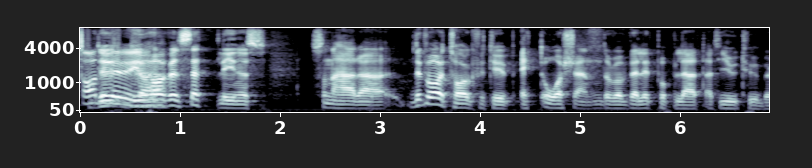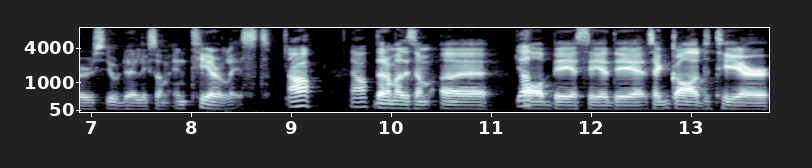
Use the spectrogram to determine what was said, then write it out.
Ja, det Du, du har väl sett Linus såna här, eh, det var ett tag för typ ett år sedan då det var väldigt populärt att YouTubers gjorde liksom en tierlist. Ja, ja. Där de hade liksom eh, Ja. A, B, C, D, så här God tier.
